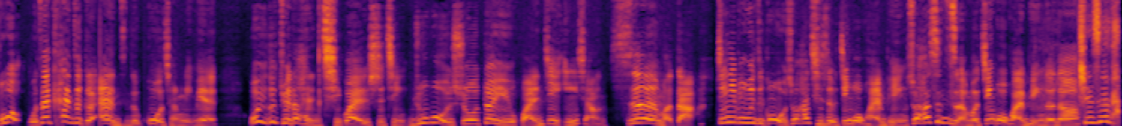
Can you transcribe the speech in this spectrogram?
不过我在看这个案子的过程里面，我有一个觉得很奇怪的事情，如果说对于环境影响这么大，经济部一直跟我说，他其实有经过环评，所以他是怎么经过环评的呢？其实他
